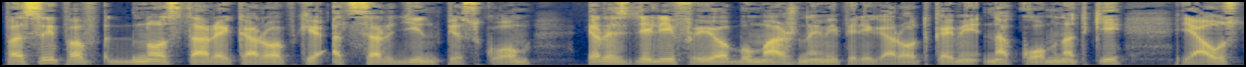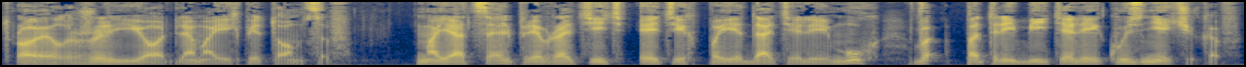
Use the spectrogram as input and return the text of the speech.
Посыпав дно старой коробки от сардин песком разделив ее бумажными перегородками на комнатки, я устроил жилье для моих питомцев. Моя цель — превратить этих поедателей мух в потребителей кузнечиков.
